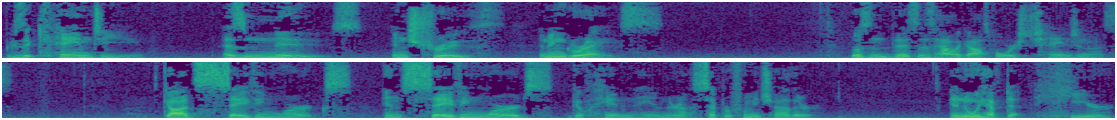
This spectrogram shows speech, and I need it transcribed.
Because it came to you as news in truth and in grace. Listen, this is how the gospel works changing us. God's saving works and saving words go hand in hand, they're not separate from each other. And we have to hear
